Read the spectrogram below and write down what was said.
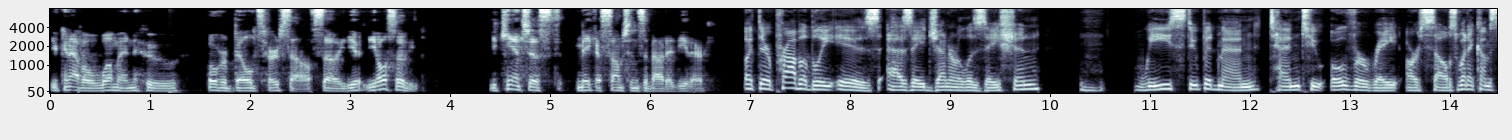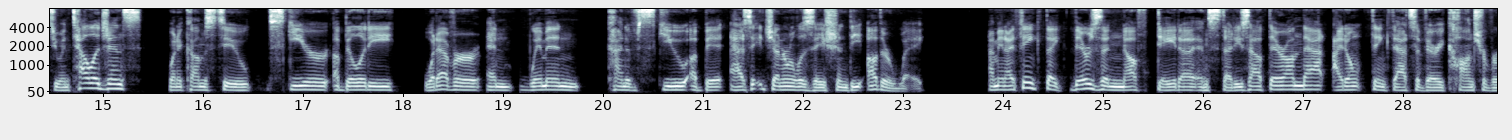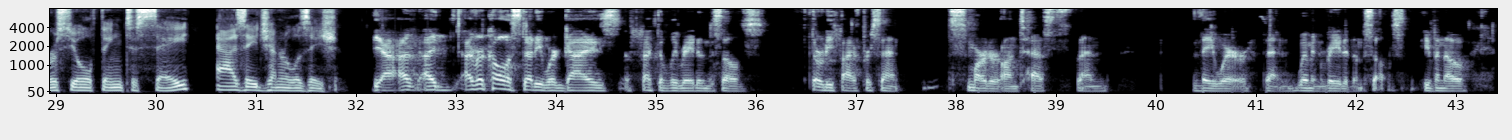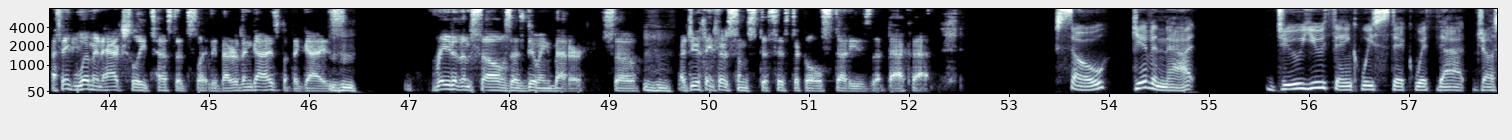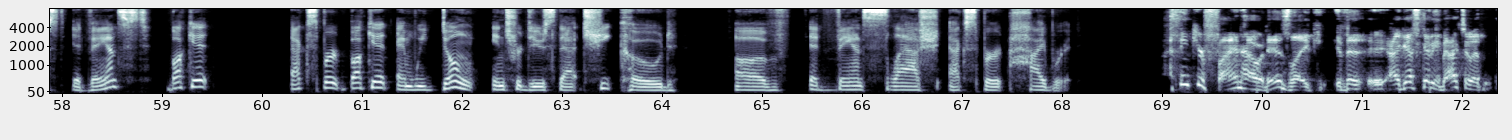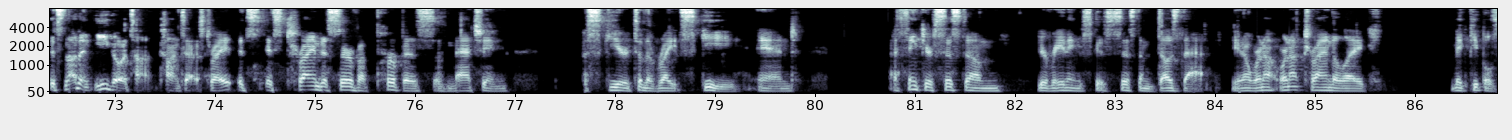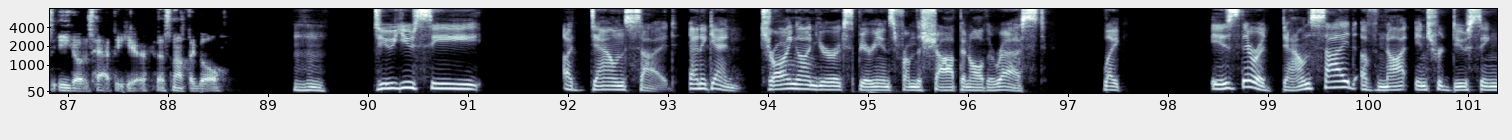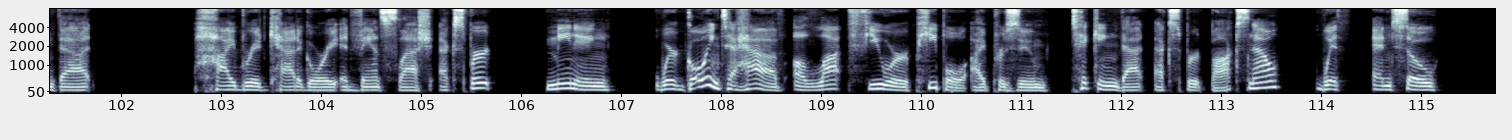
You can have a woman who overbuilds herself. So you, you also, you can't just make assumptions about it either. But there probably is, as a generalization, we stupid men tend to overrate ourselves when it comes to intelligence, when it comes to skier ability, whatever. And women kind of skew a bit as a generalization the other way. I mean, I think like there's enough data and studies out there on that. I don't think that's a very controversial thing to say as a generalization. Yeah, I, I, I recall a study where guys effectively rated themselves 35% smarter on tests than they were than women rated themselves. Even though I think women actually tested slightly better than guys, but the guys mm-hmm. rated themselves as doing better. So mm-hmm. I do think there's some statistical studies that back that. So given that, do you think we stick with that just advanced bucket, expert bucket, and we don't introduce that cheat code of advanced slash expert hybrid? I think you're fine how it is. Like, it, I guess getting back to it, it's not an ego t- contest, right? It's it's trying to serve a purpose of matching a skier to the right ski, and I think your system, your rating system, does that. You know, we're not we're not trying to like make people's egos happy here. That's not the goal. Mm-hmm. Do you see a downside? And again, drawing on your experience from the shop and all the rest, like is there a downside of not introducing that hybrid category advanced slash expert? Meaning we're going to have a lot fewer people, I presume, ticking that expert box now with, and so,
